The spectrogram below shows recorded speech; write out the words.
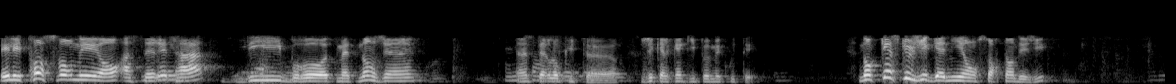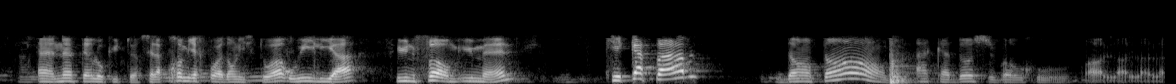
et les transformer en Aseret HaDibrot. Maintenant, j'ai un interlocuteur, j'ai quelqu'un qui peut m'écouter. Donc, qu'est-ce que j'ai gagné en sortant d'Égypte? Un interlocuteur. C'est la première fois dans l'histoire où il y a une forme humaine qui est capable d'entendre Akadosh Baruchou. Oh là là là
